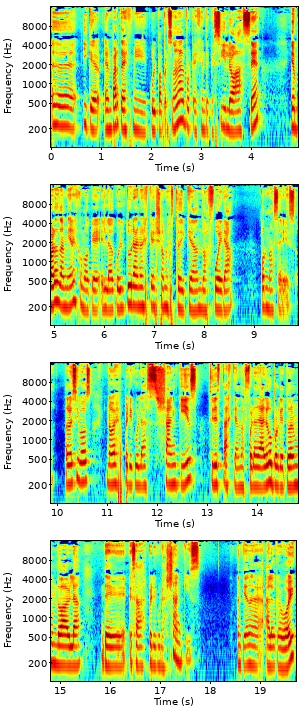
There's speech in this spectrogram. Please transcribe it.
Eh, y que en parte es mi culpa personal porque hay gente que sí lo hace. Y en parte también es como que en la cultura no es que yo me estoy quedando afuera por no hacer eso. Tal vez si vos no ves películas yankees, si te estás quedando afuera de algo porque todo el mundo habla de esas películas yankees. ¿Entienden a lo que voy?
